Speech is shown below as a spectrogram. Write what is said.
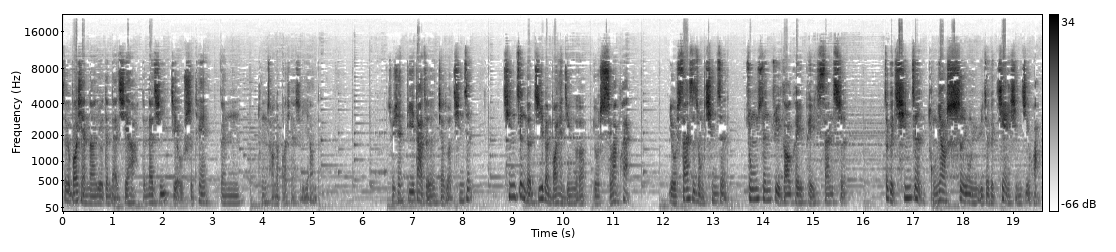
这个保险呢有等待期哈，等待期九十天，跟通常的保险是一样的。首先，第一大责任叫做轻症，轻症的基本保险金额有十万块，有三十种轻症，终身最高可以赔三次。这个轻症同样适用于这个健行计划，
